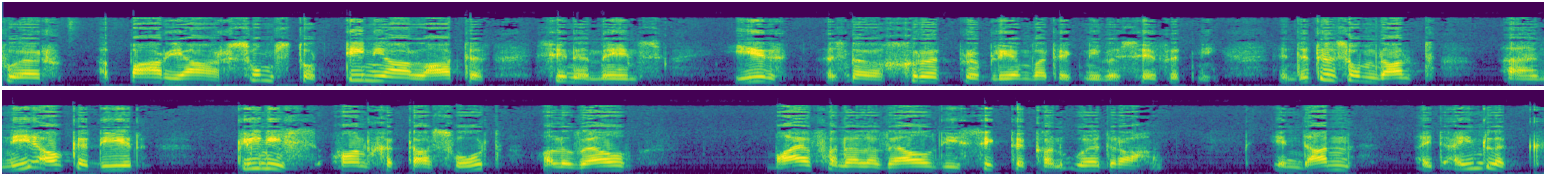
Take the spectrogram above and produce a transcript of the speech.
voor 'n paar jaar, soms tot 10 jaar later sien 'n mens hier is nou 'n groot probleem wat ek nie besef het nie. En dit is omdat uh, nie elke dier klinies aangetast word alhoewel baie van hulle wel die siekte kan oordra. En dan uiteindelik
